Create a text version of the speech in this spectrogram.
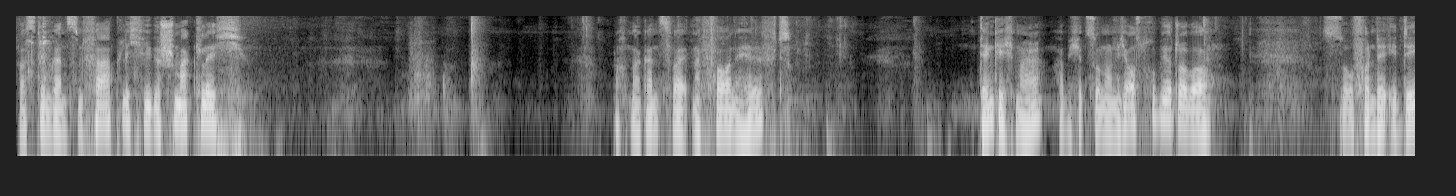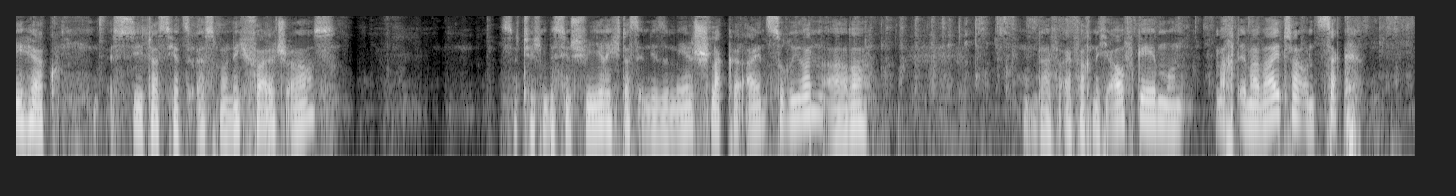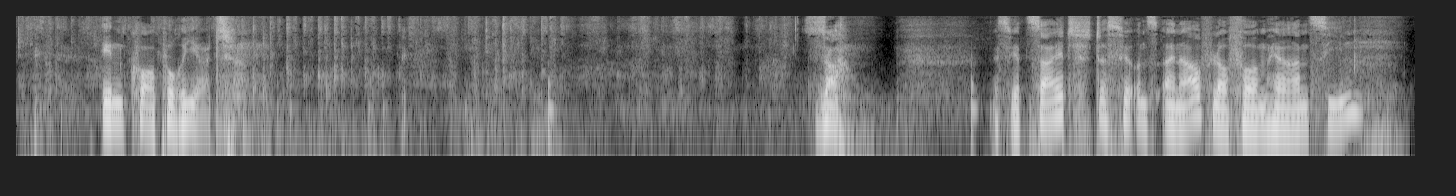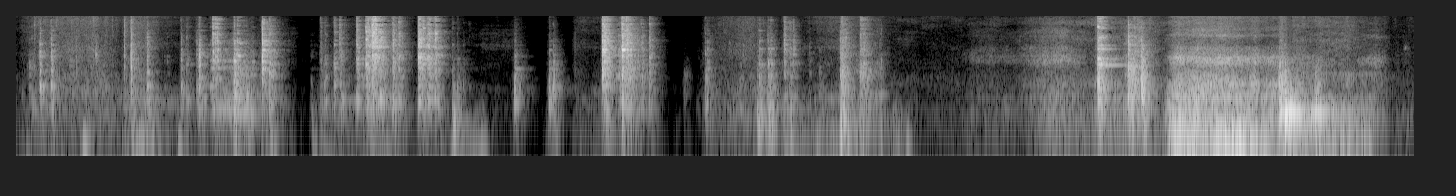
Was dem Ganzen farblich wie geschmacklich noch mal ganz weit nach vorne hilft. Denke ich mal. Habe ich jetzt so noch nicht ausprobiert, aber so von der Idee her sieht das jetzt erstmal nicht falsch aus. Ist natürlich ein bisschen schwierig, das in diese Mehlschlacke einzurühren, aber Man darf einfach nicht aufgeben und macht immer weiter und zack, inkorporiert. So. Es wird Zeit, dass wir uns eine Auflaufform heranziehen.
